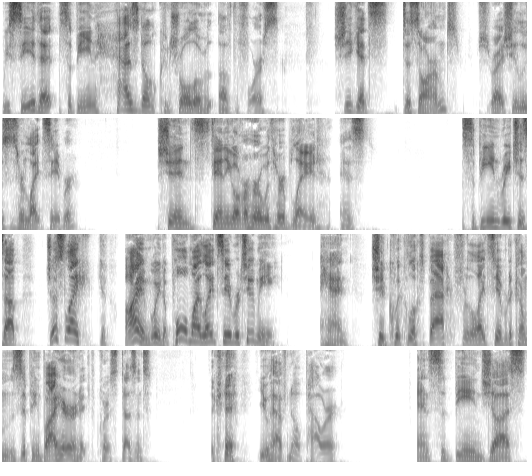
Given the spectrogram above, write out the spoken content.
we see that Sabine has no control over of the Force. She gets disarmed, right? She loses her lightsaber. Shin standing over her with her blade as Sabine reaches up, just like I am going to pull my lightsaber to me. And Shin quick looks back for the lightsaber to come zipping by her, and it, of course, doesn't. Like, you have no power. And Sabine just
